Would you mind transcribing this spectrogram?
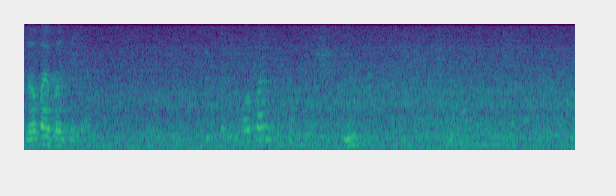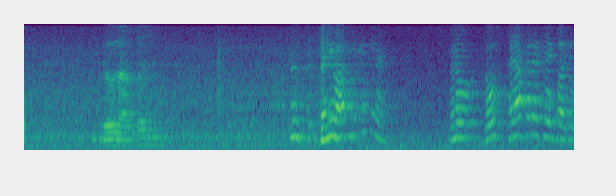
લોકો ખુશ થઈ જાય બહુ કોઈ હમ? એવું લાગતો નથી. શેની વાત નીકળી હતી ને એનો દોષ થયા કરે છે એક બાજુ.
